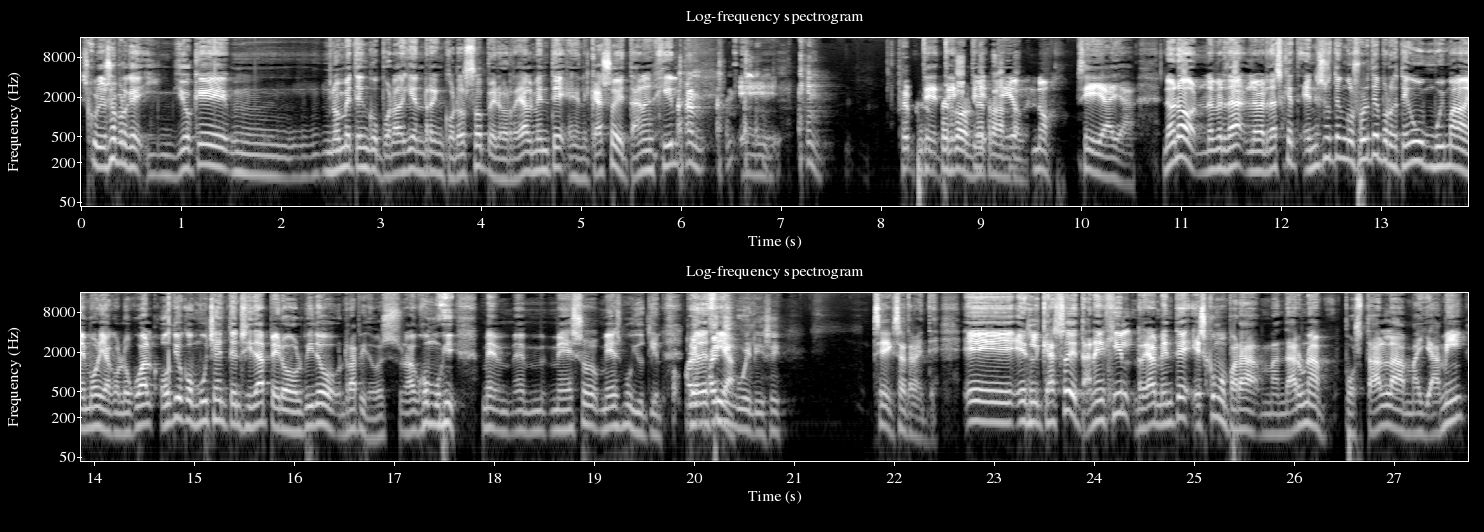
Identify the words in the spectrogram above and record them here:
Es curioso porque yo que mm, no me tengo por alguien rencoroso, pero realmente en el caso de Tannehill. eh, perdón, me he No, sí, ya, ya. No, no, la verdad, la verdad es que en eso tengo suerte porque tengo muy mala memoria, con lo cual odio con mucha intensidad, pero olvido rápido. Es algo muy. Me, eso me es muy útil. Pero decía, sí. Sí, exactamente. Eh, en el caso de Tannenhill, realmente es como para mandar una postal a Miami,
